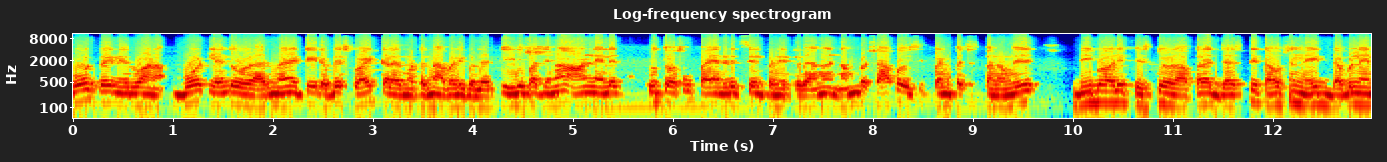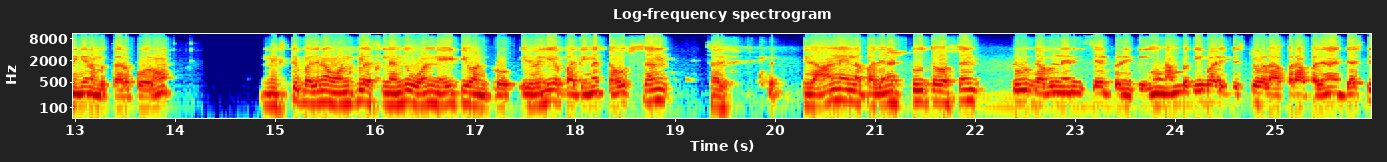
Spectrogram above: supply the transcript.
போட் பை நிர்வாணா போட்ல இருந்து ஒரு அருமையான T W S white colour மட்டும்தான் அவைலபிள் இருக்கு. இது பாத்தீங்கன்னா ஆன்லைன்ல டூ தௌசண்ட் ஃபைவ் ஹண்ட்ரடுக்கு சேல் பண்ணிட்டு இருக்காங்க. நம்ம ஷாப்பை விசிட் பண்ணி பர்ச்சேஸ் பண்றவங்க தீபாவளி ஃபெஸ்டிவல் ஆஃபரா ஜஸ்ட் தௌசண்ட் எயிட் டபுள் நைனுக்கே நம்ம தரப்போறோம் நெக்ஸ்ட் பாத்தீங்கன்னா ஒன் பிளஸ்ல இருந்து ஒன் எயிட்டி ஒன் ப்ரோ இது வெளியே பாத்தீங்கன்னா தௌசண்ட் சாரி இது ஆன்லைன்ல பாத்தீங்கன்னா டூ தௌசண்ட் டூ டபுள் நைனுக்கு சேல் பண்ணிட்டு இருக்கீங்க. நம்ம தீபாவளி ஃபெஸ்டிவல் ஆஃபரா பாத்தீங்கன்னா ஜஸ்ட்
